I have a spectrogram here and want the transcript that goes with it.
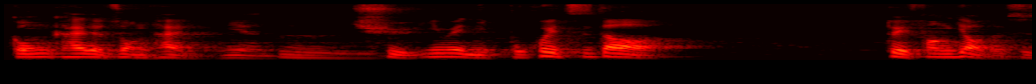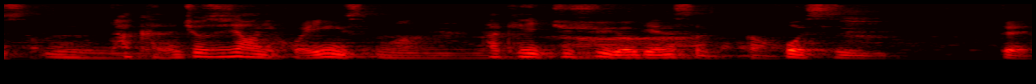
公开的状态里面去，因为你不会知道对方要的是什么，他可能就是要你回应什么，他可以继续有点什么，或是对。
